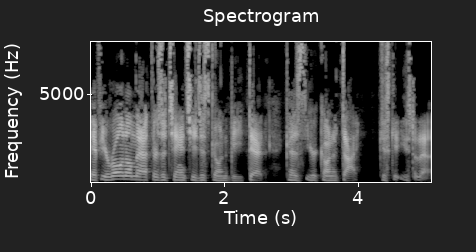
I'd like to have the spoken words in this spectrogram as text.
if you're rolling on that, there's a chance you're just going to be dead because you're going to die. Just get used to that.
